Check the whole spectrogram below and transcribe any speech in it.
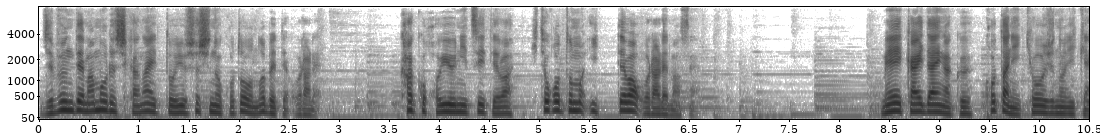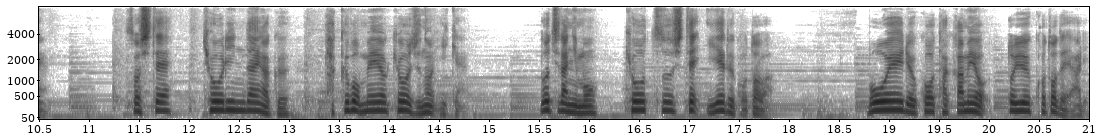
自分で守るしかないという趣旨のことを述べておられ、核保有については一言も言ってはおられません。明海大学小谷教授の意見、そして京林大学田久保名誉教授の意見、どちらにも共通して言えることは、防衛力を高めようということであり、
